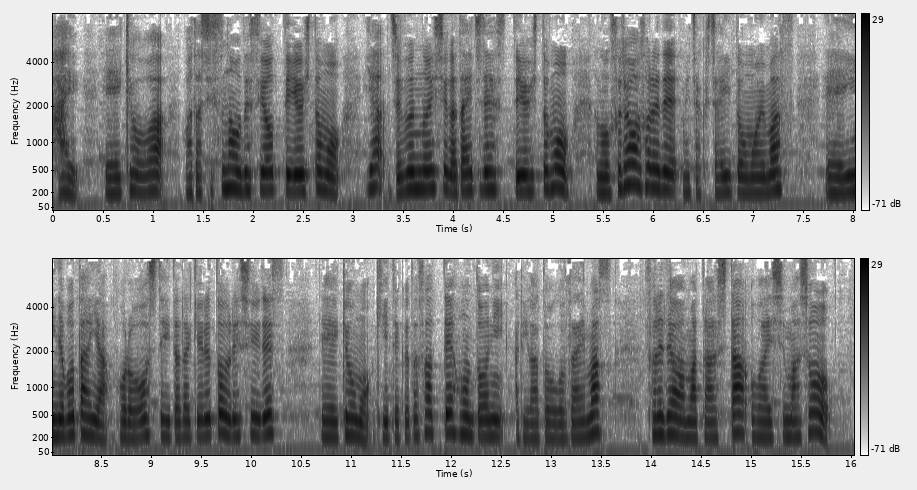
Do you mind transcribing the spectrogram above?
はい、えー、今日は私素直ですよっていう人もいや自分の意思が大事ですっていう人もあのそれはそれでめちゃくちゃいいと思います、えー、いいねボタンやフォローをしていただけると嬉しいです。で今日も聞いてくださって本当にありがとうございます。それではまた明日お会いしましょう。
